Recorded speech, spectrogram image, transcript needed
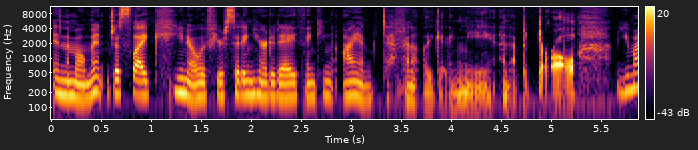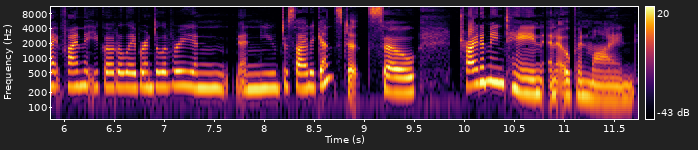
in the moment. Just like, you know, if you're sitting here today thinking, I am definitely getting me an epidural, you might find that you go to labor and delivery and, and you decide against it. So try to maintain an open mind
